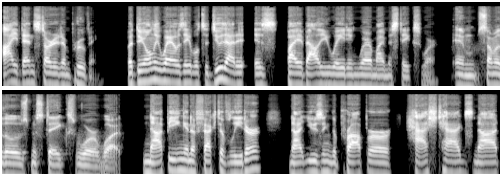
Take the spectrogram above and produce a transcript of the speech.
I then started improving. But the only way I was able to do that is by evaluating where my mistakes were. And some of those mistakes were what? Not being an effective leader, not using the proper hashtags, not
